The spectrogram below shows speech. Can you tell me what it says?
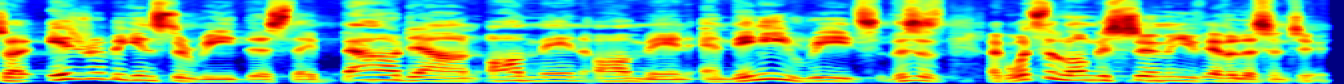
So Ezra begins to read this. They bow down, Amen, Amen. And then he reads this is like, what's the longest sermon you've ever listened to?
